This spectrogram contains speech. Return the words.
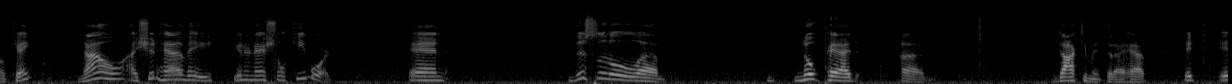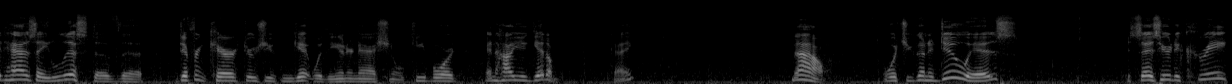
Okay, now I should have a international keyboard. And this little uh, notepad uh, document that I have, it, it has a list of the different characters you can get with the international keyboard and how you get them. Okay. Now, what you're going to do is, it says here to create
